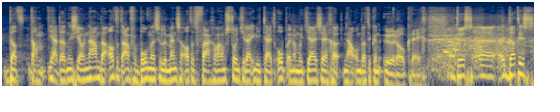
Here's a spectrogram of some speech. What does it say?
Dat, dan, ja, dan is jouw naam daar altijd aan verbonden. En zullen mensen altijd vragen waarom stond je daar in die tijd op. En dan moet jij zeggen nou omdat ik een euro kreeg. Dus eh, dat is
